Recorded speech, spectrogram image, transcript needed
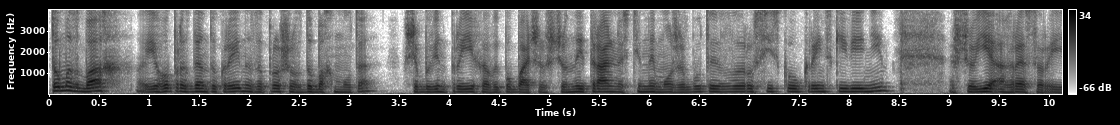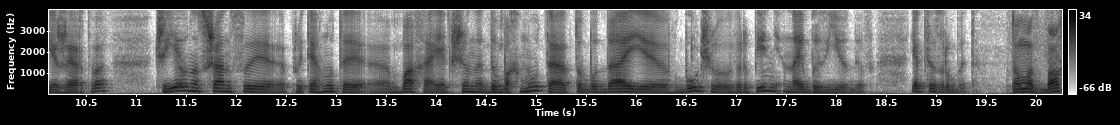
Томас Бах, його президент України, запрошував до Бахмута, щоб він приїхав і побачив, що нейтральності не може бути в російсько-українській війні, що є агресор і є жертва. Чи є у нас шанси притягнути е, Баха, якщо не до Бахмута, то бодай в Бучу, в Ірпінь найби з'їздив. Як це зробити? Томас Бах,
